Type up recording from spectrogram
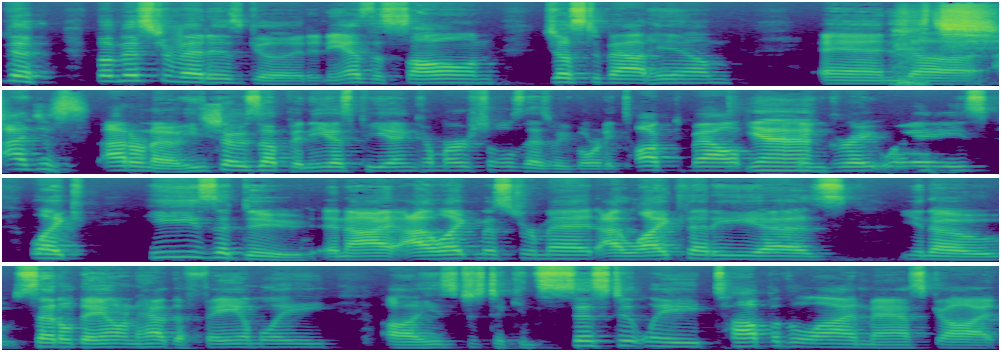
The- but Mr. Met is good, and he has a song just about him. And uh, I just, I don't know. He shows up in ESPN commercials, as we've already talked about, Yeah. in great ways. Like he's a dude, and I, I like Mr. Met. I like that he has, you know, settled down and had the family. Uh, he's just a consistently top of the line mascot.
